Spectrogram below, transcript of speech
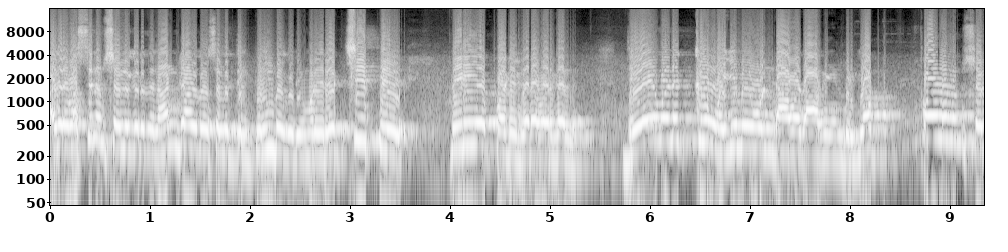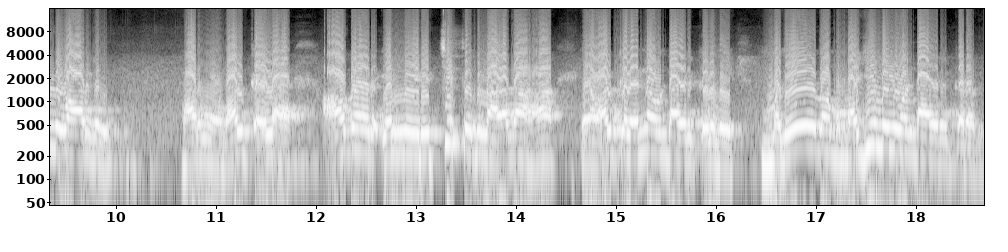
அதுல வசனம் சொல்லுகிறது நான்காவது வசனத்தின் பின்பகுதி உங்களுடைய ரட்சிப்பில் பிரியப்படுகிறவர்கள் தேவனுக்கு மகிமை உண்டாவதாக என்று எப்பொழுதும் சொல்லுவார்கள். பாருங்க என் வாழ்க்கையில அவர் என்னை ரட்சித்ததுனாலதான் என் வாழ்க்கையில என்ன உண்டாயிருக்கிறது? தேவ மகிமை உண்டாயிருக்கிறது.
